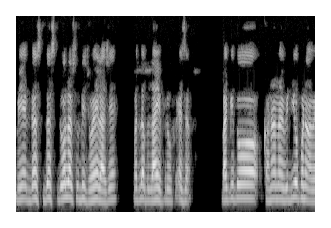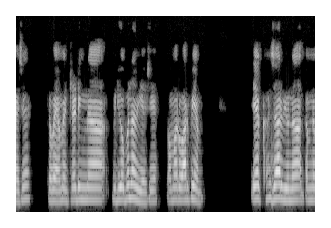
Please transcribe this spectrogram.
મેં દસ દસ ડોલર સુધી જોયેલા છે. મતલબ લાઈવ પ્રૂફ એઝ અ બાકી તો ઘણાના વીડિયો પણ આવે છે કે ભાઈ અમે ટ્રેડિંગના વીડિયો બનાવીએ છીએ. તો અમારું આરપીએમ એક હજાર વ્યૂના તમને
